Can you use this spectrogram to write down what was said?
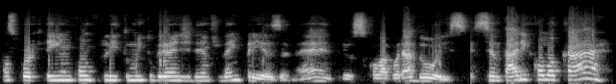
vamos supor que tem um conflito muito grande dentro da empresa, né, entre os colaboradores. Sentar e colocar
